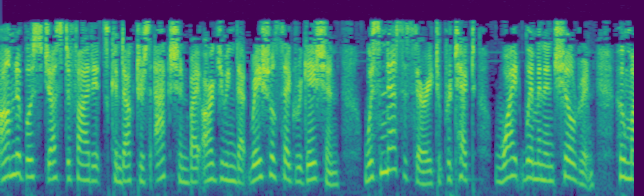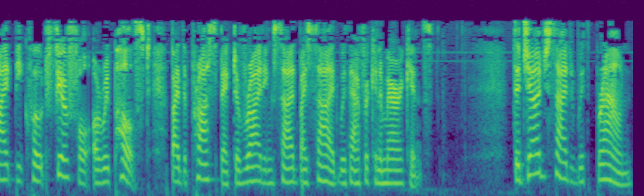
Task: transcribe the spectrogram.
Omnibus justified its conductor's action by arguing that racial segregation was necessary to protect white women and children who might be, quote, fearful or repulsed by the prospect of riding side by side with African Americans. The judge sided with Brown,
